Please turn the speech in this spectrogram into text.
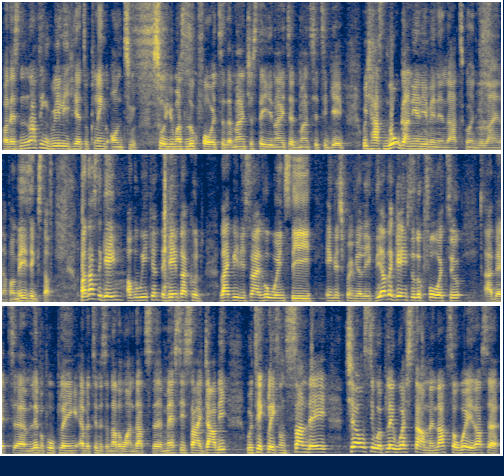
But there's nothing really here to cling on to. So you must look forward to the Manchester United Man City game, which has no Ghanaian even in that going to be lined up. Amazing stuff. But that's the game of the weekend, the game that could likely decide who wins the English Premier League. The other games to look forward to. I bet um, Liverpool playing Everton is another one. That's the Merseyside derby. Will take place on Sunday. Chelsea will play West Ham, and that's away. That's a,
